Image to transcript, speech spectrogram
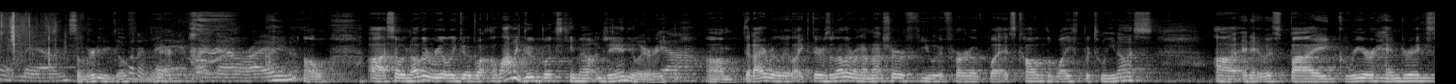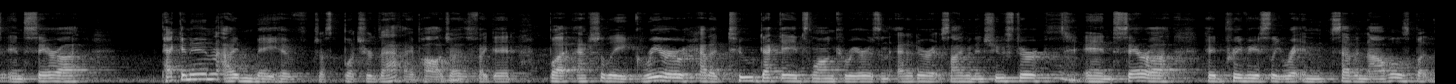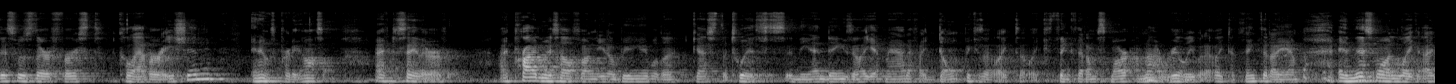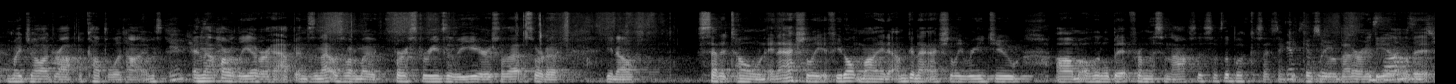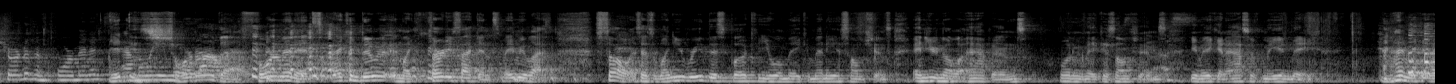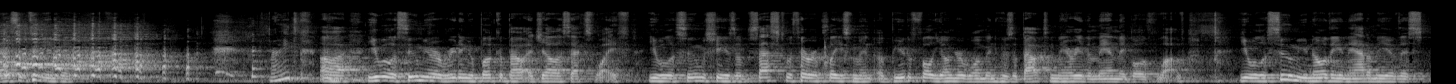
Oh man. So where do you go What a from there? name. I know, right? I know. Uh, so another really good one. A lot of good books came out in January Yeah. um, that I really like. There's another one I'm not sure if you have heard of, but it's called The Wife Between Us, uh, and it was by Greer Hendricks and Sarah Pekkanen. I may have just butchered that. I apologize if I did. But actually, Greer had a two decades long career as an editor at Simon and Schuster, and Sarah had previously written seven novels, but this was their first collaboration, and it was pretty awesome. I have to say, there. I pride myself on you know being able to guess the twists and the endings, and I get mad if I don't because I like to like think that I'm smart. I'm not really, but I like to think that I am. And this one, like I, my jaw dropped a couple of times, and that hardly ever happens. And that was one of my first reads of the year, so that sort of you know set a tone. And actually, if you don't mind, I'm going to actually read you um, a little bit from the synopsis of the book because I think it gives you a better idea of as it's it. shorter than four minutes, It is Emily will shorter than four minutes. I can do it in like 30 seconds, maybe less. So it says, when you read this book, you will make many assumptions. And you know what happens when we make assumptions. Yes. You make an ass of me and me. And I make an ass of me and me. Right? Uh, you will assume you are reading a book about a jealous ex wife. You will assume she is obsessed with her replacement, a beautiful younger woman who's about to marry the man they both love. You will assume you know the anatomy of this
